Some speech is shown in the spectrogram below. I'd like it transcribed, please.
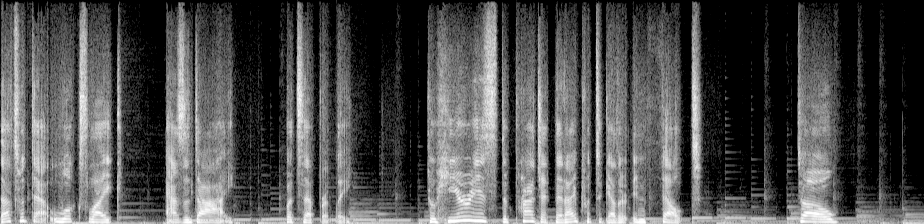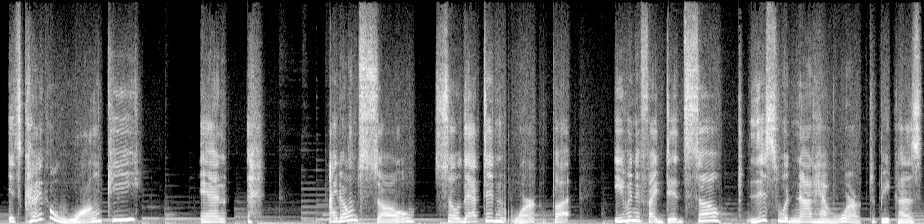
that's what that looks like as a die, but separately. So here is the project that I put together in felt. So it's kind of wonky and I don't sew, so that didn't work. But even if I did sew, this would not have worked because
